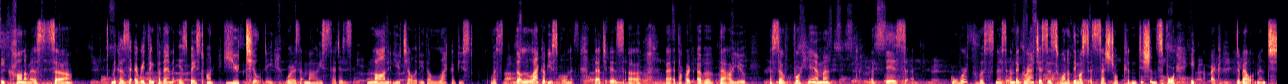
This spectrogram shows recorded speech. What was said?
economists. Uh, because everything for them is based on utility, whereas Maris said it's non-utility, the lack of usefulness, the lack of usefulness that is uh, at the heart of value. So for him, this worthlessness and the gratis is one of the most essential conditions for economic development.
